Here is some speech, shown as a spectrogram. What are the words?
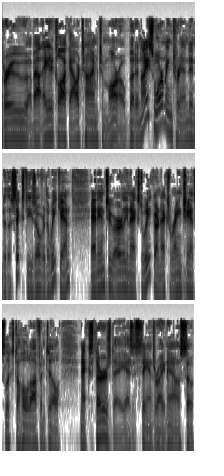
through about 8 o'clock our time tomorrow. But a nice warming trend into the 60s over the weekend and into early next week. Our next rain chance looks to hold off until next Thursday as it stands right now. So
